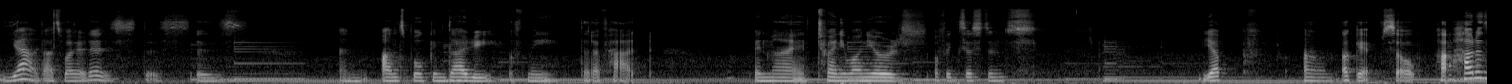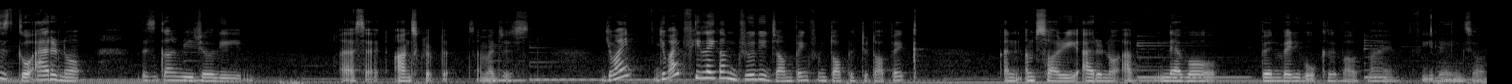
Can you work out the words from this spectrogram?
yeah, that's what it is. This is an unspoken diary of me that I've had in my 21 years of existence. Yep. Um, okay, so how, how does this go? I don't know. This is gonna be really, I said, unscripted. So I'm just you might you might feel like I'm really jumping from topic to topic, and I'm sorry. I don't know. I've never been very vocal about my feelings or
